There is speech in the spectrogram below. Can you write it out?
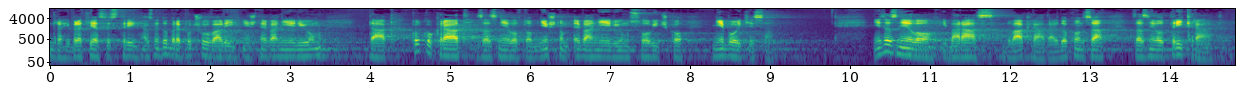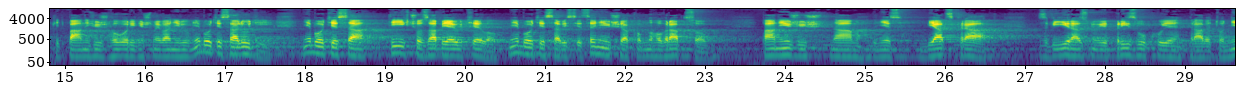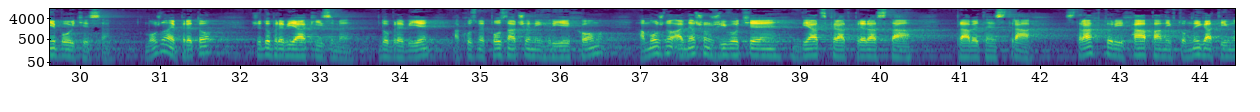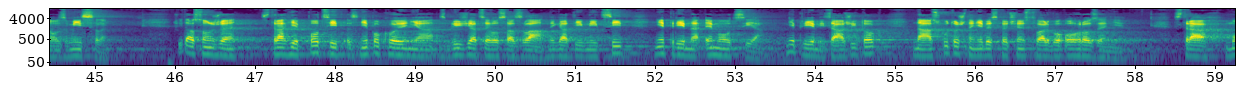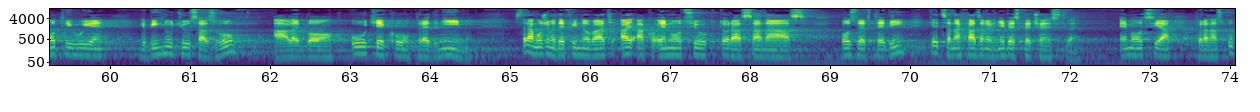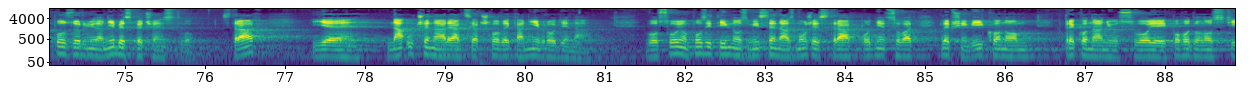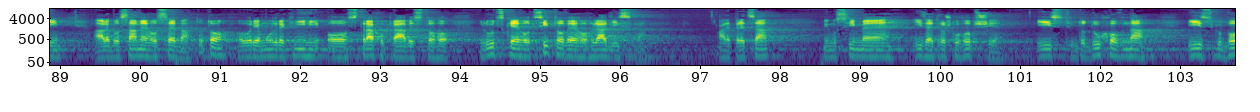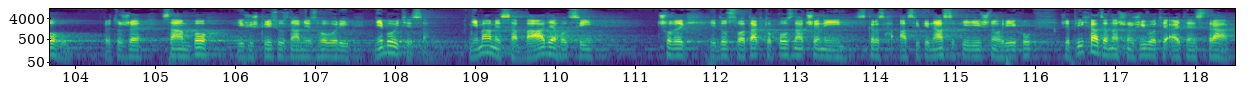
Drahí bratia a sestry, ak sme dobre počúvali dnešné evanílium, tak koľkokrát zaznelo v tom dnešnom evanílium slovíčko nebojte sa. Nezaznelo iba raz, dvakrát, ale dokonca zaznelo trikrát, keď pán Ježiš hovorí v dnešnom evaníliu, nebojte sa ľudí, nebojte sa tých, čo zabijajú telo, nebojte sa, vy ste cenejší ako mnoho vrabcov. Pán Ježiš nám dnes viackrát zvýrazňuje, prizvukuje práve to nebojte sa. Možno aj preto, že dobre vie, aký sme. Dobre vie, ako sme poznačení hriechom a možno aj v našom živote viackrát prerastá práve ten strach. Strach, ktorý je chápaný v tom negatívnom zmysle. Čítal som, že strach je pocit znepokojenia z blížiaceho sa zla, negatívny cit, nepríjemná emócia, nepríjemný zážitok na skutočné nebezpečenstvo alebo ohrozenie. Strach motivuje k vyhnutiu sa zlu alebo k úteku pred ním. Strach môžeme definovať aj ako emóciu, ktorá sa nás ozve vtedy, keď sa nachádzame v nebezpečenstve. Emócia, ktorá nás upozorňuje na nebezpečenstvo. Strach je naučená reakcia človeka, nie vrodená. Vo svojom pozitívnom zmysle nás môže strach podnecovať k lepším výkonom, k prekonaniu svojej pohodlnosti alebo samého seba. Toto hovoria múdre knihy o strachu práve z toho ľudského citového hľadiska. Ale predsa my musíme ísť aj trošku hlbšie, ísť do duchovna, ísť k Bohu, pretože sám Boh, Ježiš Kristus nám dnes hovorí, nebojte sa, nemáme sa báť a hoci človek je doslova takto poznačený skrz asi tie následky dedičného hriechu, že prichádza v našom živote aj ten strach.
